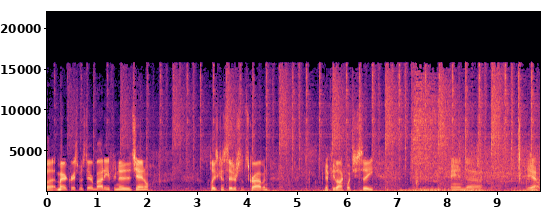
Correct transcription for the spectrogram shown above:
But Merry Christmas to everybody. If you're new to the channel, please consider subscribing if you like what you see. And uh, yeah,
